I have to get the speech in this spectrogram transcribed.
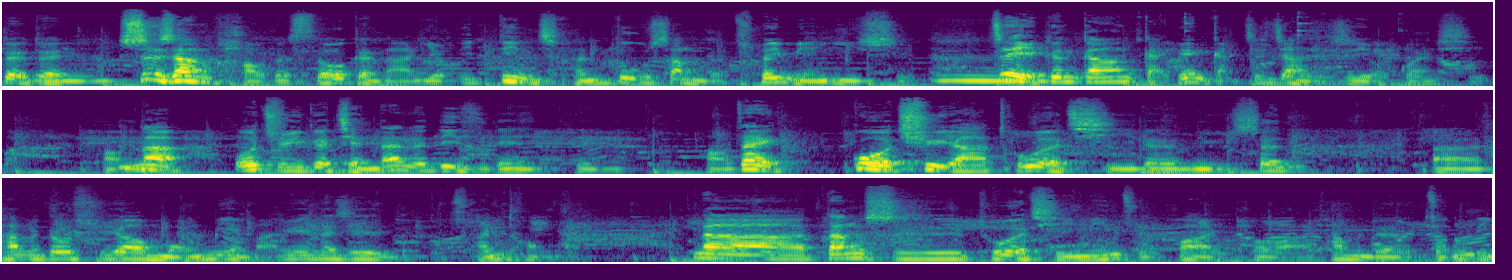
对对，嗯事实上好的 slogan 啊，有一定程度上的催眠意识，嗯，这也跟刚刚改变感知价值是有关系的。好，那我举一个简单的例子给你听。好，在过去啊，土耳其的女生，呃，她们都需要蒙面嘛，因为那是传统嘛。那当时土耳其民主化以后啊，他们的总理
